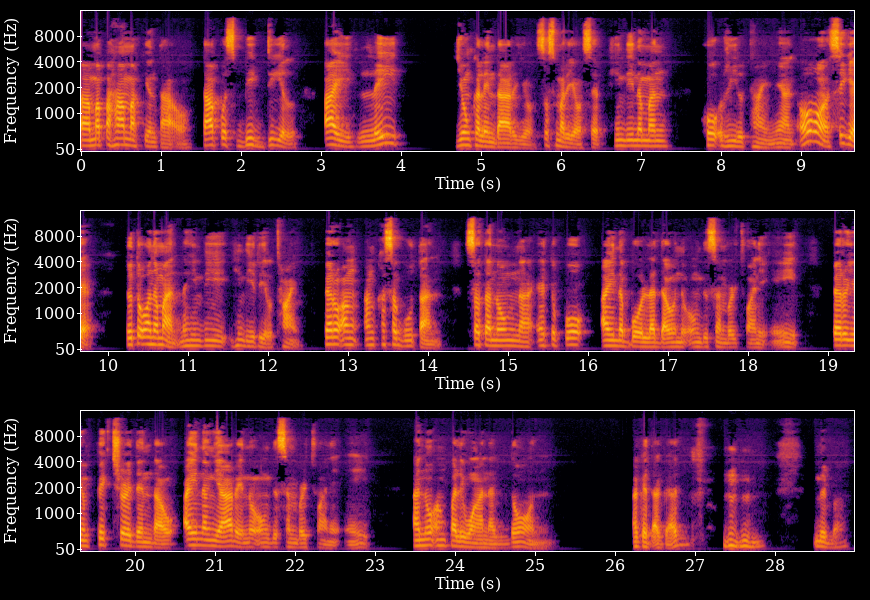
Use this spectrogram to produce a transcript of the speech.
uh, mapahamak yung tao. Tapos big deal ay late yung kalendaryo. Sus Mariosep, hindi naman ho real time yan. Oo, sige. Totoo naman na hindi hindi real time. Pero ang ang kasagutan sa tanong na ito po ay nabola daw noong December 28. Pero yung picture din daw ay nangyari noong December 28. Ano ang paliwanag doon? Agad-agad? 'Di ba?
